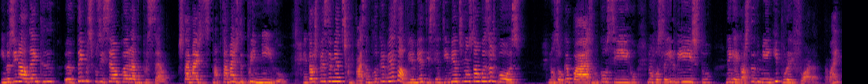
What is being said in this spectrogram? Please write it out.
imagina alguém que uh, tem predisposição para a depressão está mais, está mais deprimido. Então os pensamentos que lhe passam pela cabeça, obviamente, e sentimentos não são coisas boas. Não sou capaz, não consigo, não vou sair disto, ninguém gosta de mim e por aí fora, está bem?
